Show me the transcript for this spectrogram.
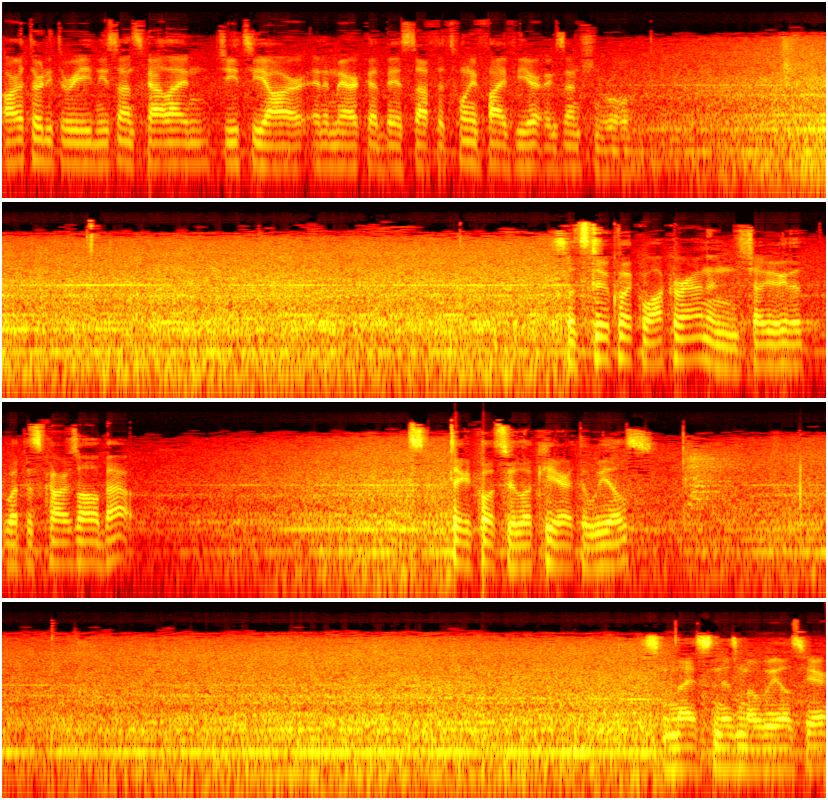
R33 Nissan Skyline GTR in America based off the 25 year exemption rule. So let's do a quick walk around and show you what this car is all about. Let's take a closer look here at the wheels. Some nice Nismo wheels here.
